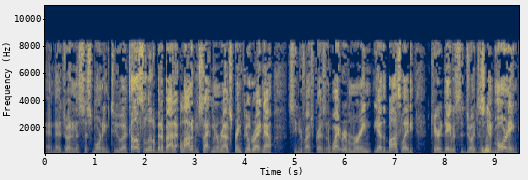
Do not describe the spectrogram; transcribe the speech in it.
And uh, joining us this morning to uh, tell us a little bit about it. A lot of excitement around Springfield right now. Senior Vice President of White River Marine. Yeah, the boss lady, Kara Davison joins us. Good morning.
